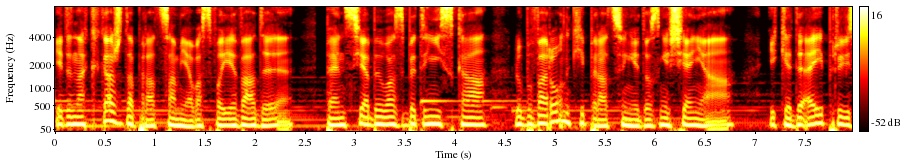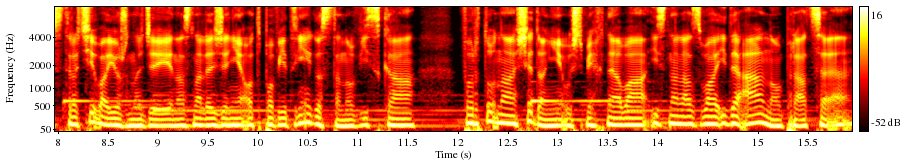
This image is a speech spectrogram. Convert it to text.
Jednak każda praca miała swoje wady. Pensja była zbyt niska lub warunki pracy nie do zniesienia i kiedy April straciła już nadzieję na znalezienie odpowiedniego stanowiska, Fortuna się do niej uśmiechnęła i znalazła idealną pracę.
